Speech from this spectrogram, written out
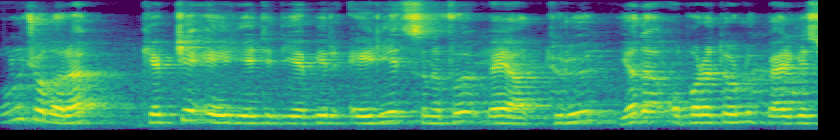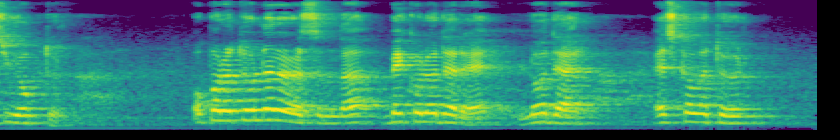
Sonuç olarak kepçe ehliyeti diye bir ehliyet sınıfı veya türü ya da operatörlük belgesi yoktur. Operatörler arasında bekolodere, loder, eskavatör,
